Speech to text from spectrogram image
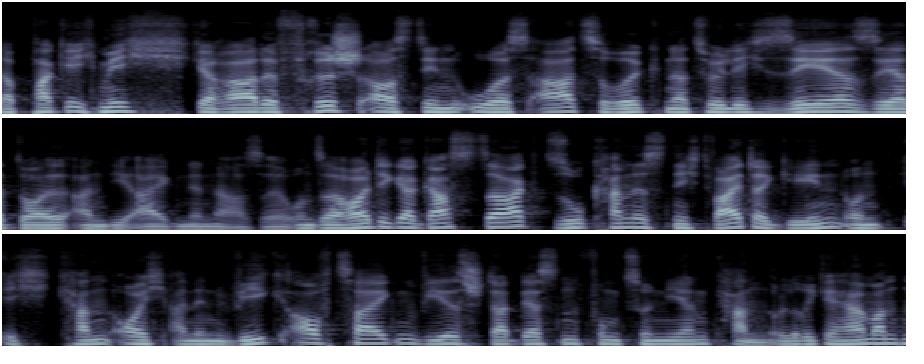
Da packe ich mich gerade frisch aus den USA zurück natürlich sehr, sehr doll an die eigene Nase. Unser heutiger Gast sagt, so kann es nicht weitergehen und ich kann euch einen Weg aufzeigen, wie es stattdessen funktionieren kann. Ulrike Herrmann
